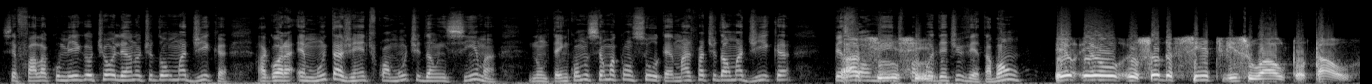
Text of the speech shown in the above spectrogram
Você fala comigo, eu te olhando, eu te dou uma dica. Agora, é muita gente com a multidão em cima, não tem como ser uma consulta, é mais para te dar uma dica pessoalmente ah, para poder te ver, tá bom? Eu, eu, eu sou deficiente visual total.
